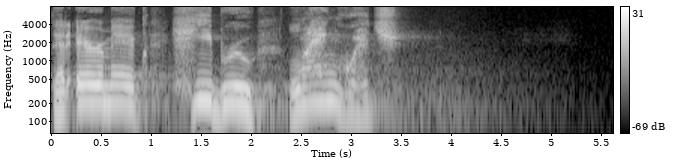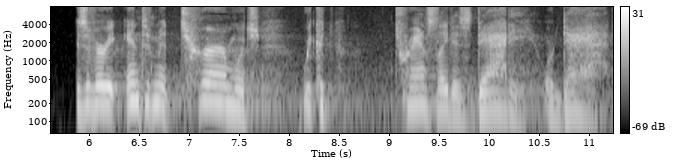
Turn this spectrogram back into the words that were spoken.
that Aramaic Hebrew language is a very intimate term which we could translate as daddy or dad,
